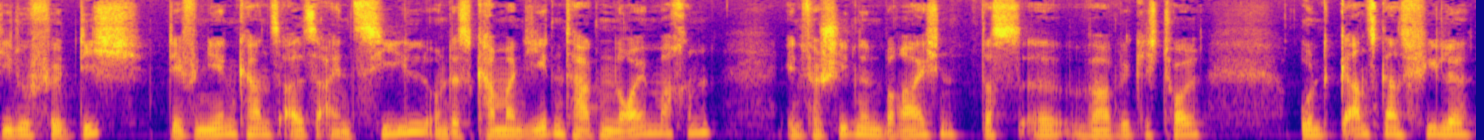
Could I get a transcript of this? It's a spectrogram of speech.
die du für dich definieren kannst als ein Ziel und das kann man jeden Tag neu machen in verschiedenen Bereichen. Das äh, war wirklich toll. Und ganz, ganz viele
